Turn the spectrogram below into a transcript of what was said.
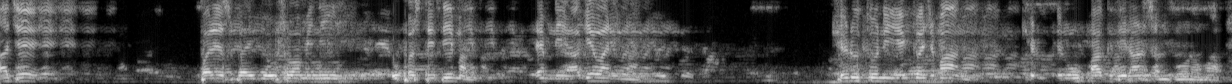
આજે પરેશભાઈ ગોસ્વામીની ઉપસ્થિતિમાં એમની આગેવાનીમાં ખેડૂતોની એક જ માંગ, ખેડૂતોનું પાક ધિરાણ સંપૂર્ણ માફ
